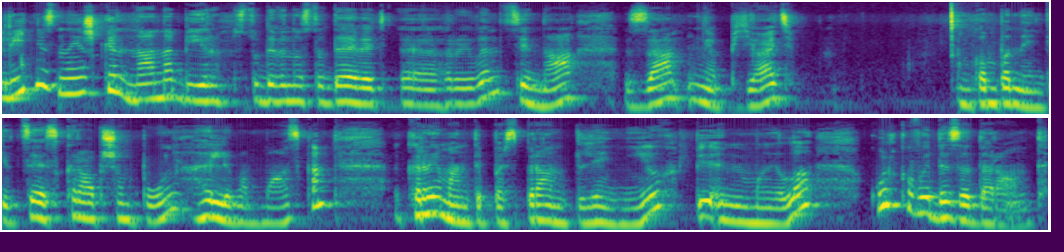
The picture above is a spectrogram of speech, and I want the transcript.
Літні знижки на набір 199 гривень ціна за 5 компонентів. Це скраб шампунь, гелева маска, крем антиперспірант для ніг, мило, кульковий дезодорант.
